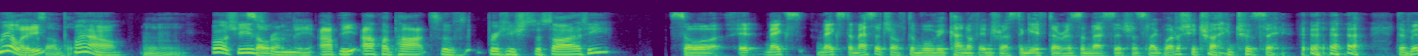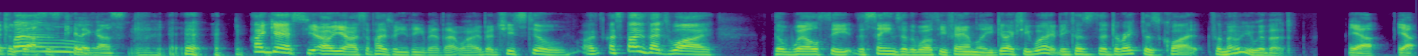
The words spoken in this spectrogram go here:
Really? Wow. Mm. Well, she's so, from the up the upper parts of British society. So it makes makes the message of the movie kind of interesting if there is a message. It's like, what is she trying to say? the middle well, class is killing us. I guess. Yeah, oh yeah. I suppose when you think about it that way, but she's still. I, I suppose that's why the wealthy, the scenes of the wealthy family do actually work because the director's quite familiar with it. Yeah, yeah.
